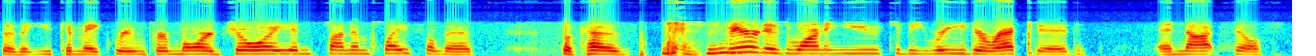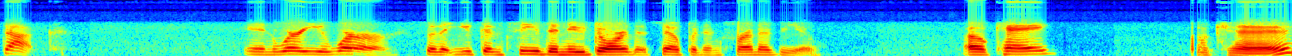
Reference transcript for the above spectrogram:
so that you can make room for more joy and fun and playfulness because mm-hmm. spirit is wanting you to be redirected and not feel stuck in where you were so that you can see the new door that's open in front of you. Okay? Okay.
